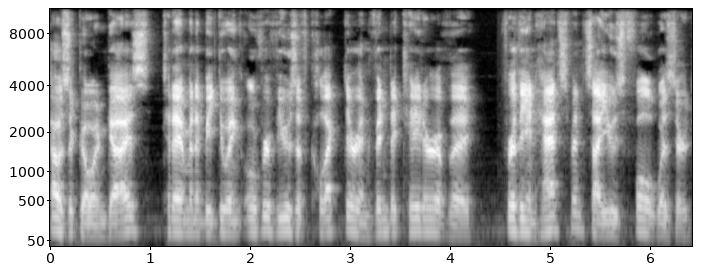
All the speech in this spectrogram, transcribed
How's it going guys? Today I'm going to be doing overviews of Collector and Vindicator of They... For the enhancements I use Full Wizard.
